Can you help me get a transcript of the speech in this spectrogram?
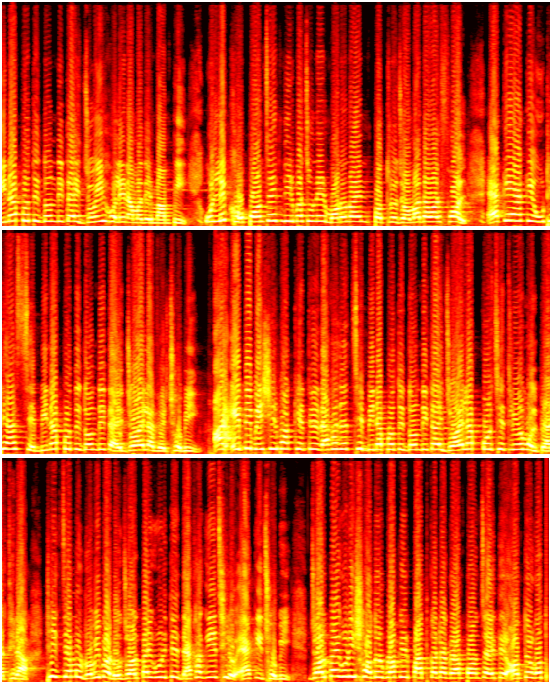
বিনা প্রতিদ্বন্দ্বিতায় জয়ী হলেন আমাদের মাম্পি। উল্লেখ্য, পঞ্চায়েত নির্বাচনের মনোনয়নপত্র জমা দেওয়ার ফল একে একে উঠে আসছে বিনা প্রতিদ্বন্দ্বিতায় জয়লাভের ছবি। আর এতে বেশিরভাগ ক্ষেত্রে দেখা যাচ্ছে বিনা প্রতিদ্বন্দ্বিতায় জয়লাভ করছে তৃণমূল প্রার্থীরা। ঠিক যেমন রবিবারও জলপাইগুড়িতে দেখা গিয়েছিল একই ছবি। জলপাইগুড়ি সদর ব্লকের পাতকাটা গ্রাম পঞ্চায়েতের অন্তর্গত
